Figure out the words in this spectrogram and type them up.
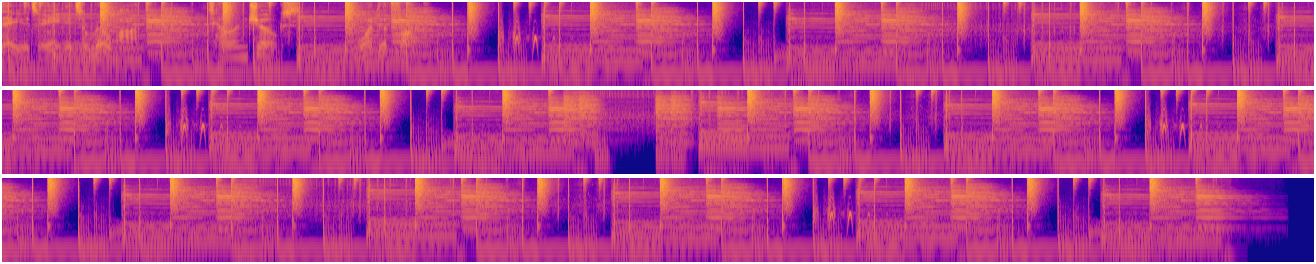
say it's a it's a robot telling jokes. What the fuck?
